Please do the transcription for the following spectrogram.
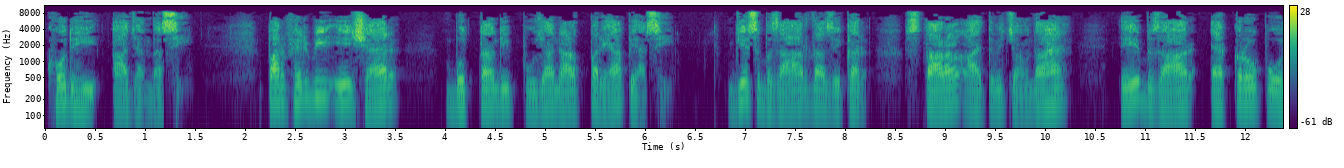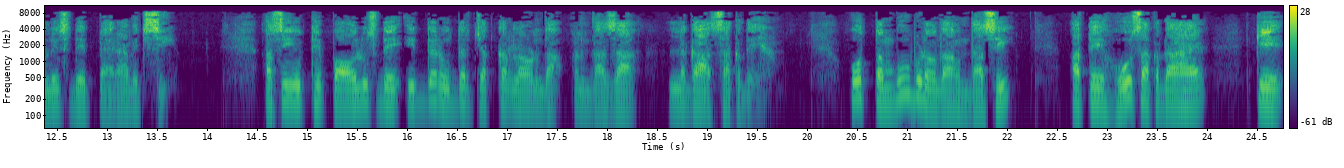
ਖੁਦ ਹੀ ਆ ਜਾਂਦਾ ਸੀ। ਪਰ ਫਿਰ ਵੀ ਇਹ ਸ਼ਹਿਰ ਬੁੱਤਾਂ ਦੀ ਪੂਜਾ ਨਾਲ ਭਰਿਆ ਪਿਆ ਸੀ। ਜਿਸ ਬਾਜ਼ਾਰ ਦਾ ਜ਼ਿਕਰ 17 ਆਇਤ ਵਿੱਚ ਆਉਂਦਾ ਹੈ, ਇਹ ਬਾਜ਼ਾਰ ਐਕਰੋਪੋਲਿਸ ਦੇ ਪੈਰਾਂ ਵਿੱਚ ਸੀ। ਅਸੀਂ ਉੱਥੇ ਪੌਲਸ ਦੇ ਇੱਧਰ-ਉੱਧਰ ਚੱਕਰ ਲਾਉਣ ਦਾ ਅੰਦਾਜ਼ਾ ਲਗਾ ਸਕਦੇ ਹਾਂ। ਉਹ ਤੰਬੂ ਬਣਾਉਂਦਾ ਹੁੰਦਾ ਸੀ ਅਤੇ ਹੋ ਸਕਦਾ ਹੈ ਕਿ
